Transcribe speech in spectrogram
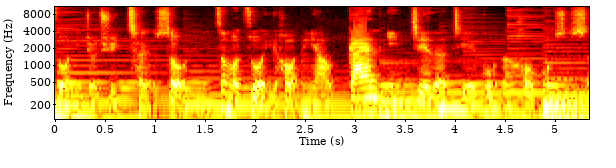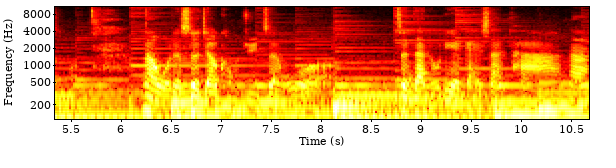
做，你就去承受。你这么做以后，你要该迎接的结果跟后果是什么？那我的社交恐惧症，我正在努力的改善它。那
